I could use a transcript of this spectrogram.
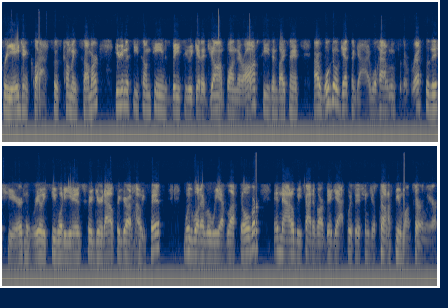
free agent class this coming summer you're going to see some teams basically get a jump on their off season by saying, all right, we'll go get the guy. We'll have him for the rest of this year to really see what he is, figure it out, figure out how he fits with whatever we have left over. And that'll be kind of our big acquisition just done a few months earlier.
